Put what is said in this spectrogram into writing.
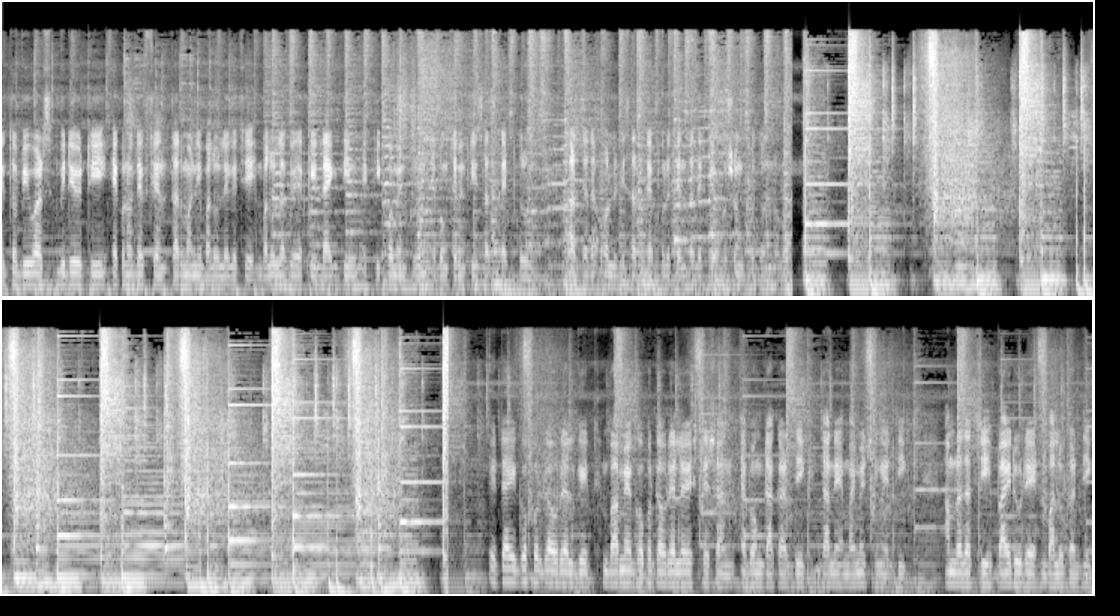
সম্মানিত ভিউয়ার্স ভিডিওটি এখনও দেখছেন, তার মানে ভালো লেগেছে। ভালো লাগলে একটি লাইক দিন, একটি কমেন্ট করুন এবং চ্যানেলটি সাবস্ক্রাইব করুন। আর যারা অলরেডি সাবস্ক্রাইব করেছেন, তাদেরকে অসংখ্য ধন্যবাদ। এটাই গফরগাঁও রেল গেট বামে গফরগাঁও রেলওয়ে স্টেশন এবং ঢাকার দিক, ডানে ময়মনসিংহের দিক। আমরা যাচ্ছি বাই রোডে বালুকার দিক।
